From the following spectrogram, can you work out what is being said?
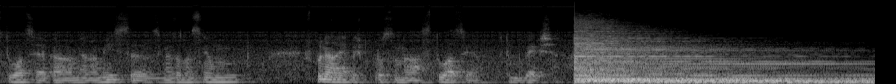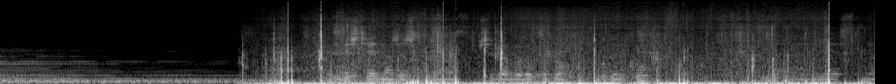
sytuacja, jaka miała miejsce, związana z nią, wpłynęła jakoś po prostu na sytuację w tym obiekcie. Jest jeszcze jedna rzecz, która nas przywiodła do tego budynku. Nią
